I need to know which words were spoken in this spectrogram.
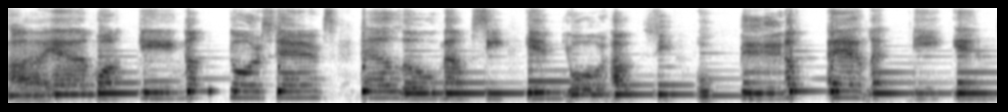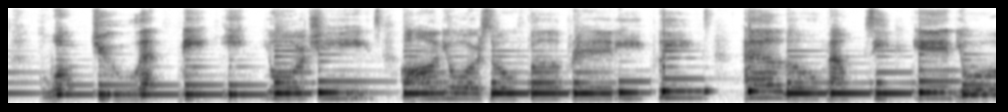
I am walking up your stairs. Hello,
